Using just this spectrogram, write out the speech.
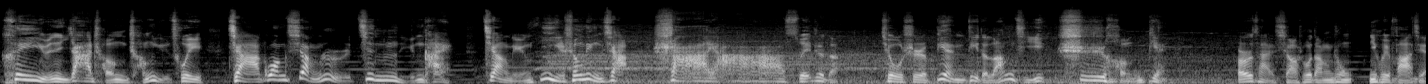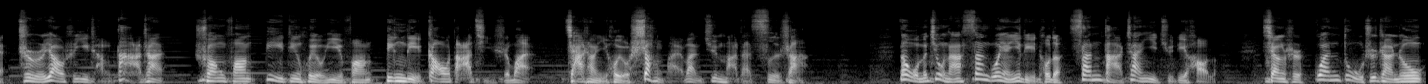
黑云压城城欲摧，甲光向日金鳞开。将领一声令下，杀呀！随着的，就是遍地的狼藉，尸横遍野。而在小说当中，你会发现，只要是一场大战，双方必定会有一方兵力高达几十万，加上以后有上百万军马在厮杀。那我们就拿《三国演义》里头的三大战役举例好了，像是官渡之战中，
